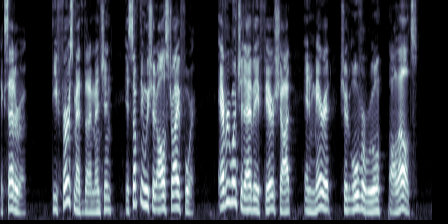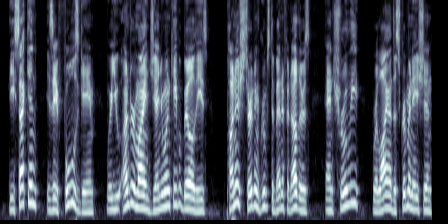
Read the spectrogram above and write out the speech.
etc. The first method that I mentioned is something we should all strive for. Everyone should have a fair shot and merit should overrule all else. The second is a fool's game where you undermine genuine capabilities, punish certain groups to benefit others, and truly rely on discrimination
